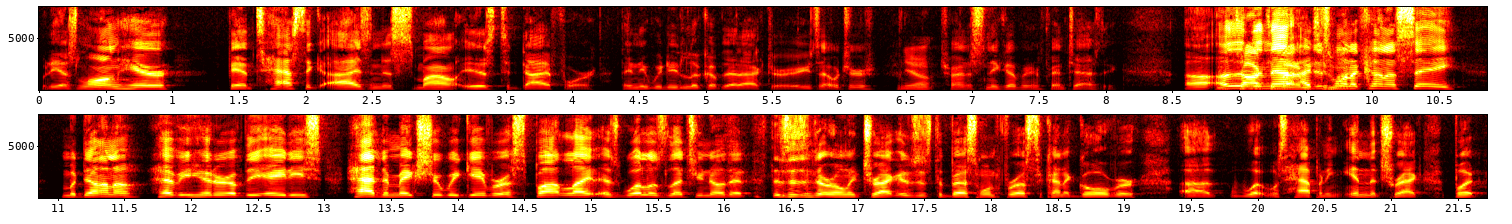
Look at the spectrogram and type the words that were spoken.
but he has long hair, fantastic eyes, and his smile is to die for. They need we need to look up that actor. Is that what you're Yep. trying to sneak up here? Fantastic. Uh, other than that, I just want to kind of say Madonna, heavy hitter of the 80s, had to make sure we gave her a spotlight as well as let you know that this isn't her only track. It's just the best one for us to kind of go over uh, what was happening in the track. But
